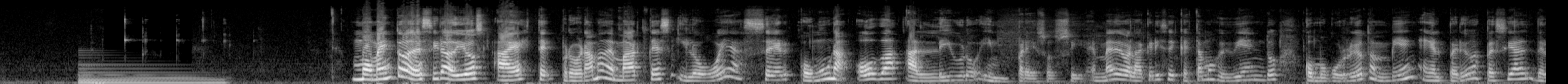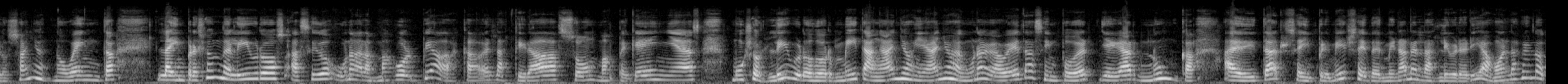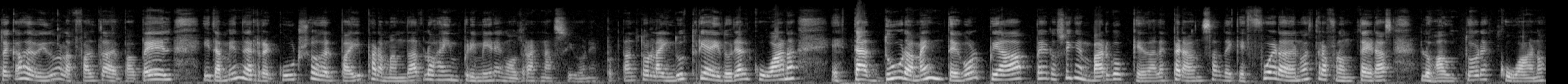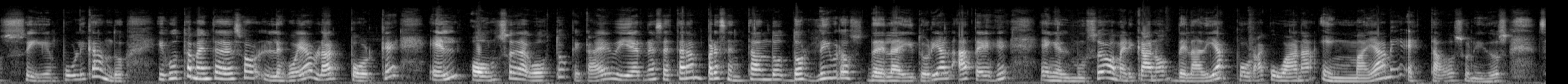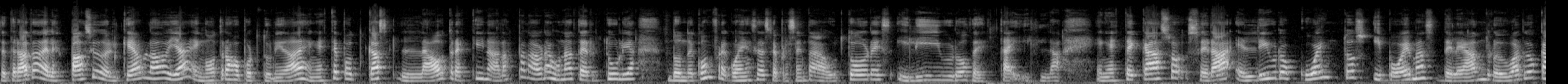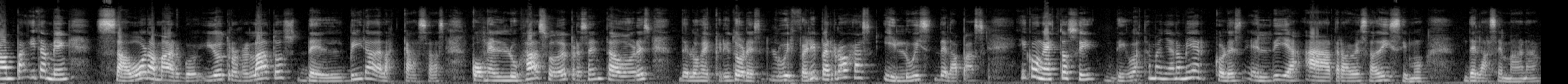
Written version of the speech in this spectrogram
Momento de decir adiós a este programa de martes y lo voy a hacer con una oda al libro impreso. Sí, en medio de la crisis que estamos viviendo, como ocurrió también en el periodo especial de los años 90, la impresión de libros ha sido una de las más golpeadas. Cada vez las tiradas son más pequeñas, muchos libros dormitan años y años en una gaveta sin poder llegar nunca a editarse, imprimirse y terminar en las librerías o en las bibliotecas debido a la falta de papel y también de recursos del país para mandarlos a imprimir en otras naciones. Por tanto, la industria editorial cubana está duramente golpeada, pero sin embargo queda la esperanza de que fuera de nuestras fronteras los autores cubanos siguen publicando. Y justamente de eso les voy a hablar porque el 11 de agosto, que cae viernes, estarán presentando dos libros de la editorial ATG en el Museo Americano de la Diáspora Cubana en Miami, Estados Unidos. Se trata del espacio del que habla ya en otras oportunidades en este podcast, La otra esquina de las palabras, una tertulia donde con frecuencia se presentan autores y libros de esta isla. En este caso será el libro Cuentos y Poemas de Leandro Eduardo Campa y también Sabor Amargo y otros relatos de Elvira de las Casas, con el lujazo de presentadores de los escritores Luis Felipe Rojas y Luis de la Paz. Y con esto sí, digo hasta mañana miércoles, el día atravesadísimo de la semana.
